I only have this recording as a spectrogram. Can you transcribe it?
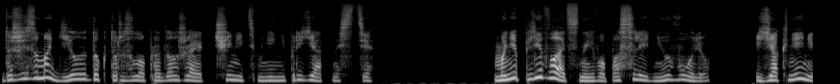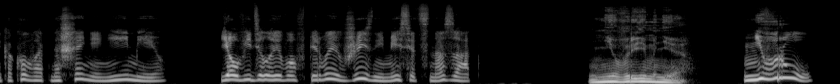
Даже из могилы доктор Зло продолжает чинить мне неприятности. Мне плевать на его последнюю волю. Я к ней никакого отношения не имею. Я увидела его впервые в жизни месяц назад. «Не ври мне», «Не вру!»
